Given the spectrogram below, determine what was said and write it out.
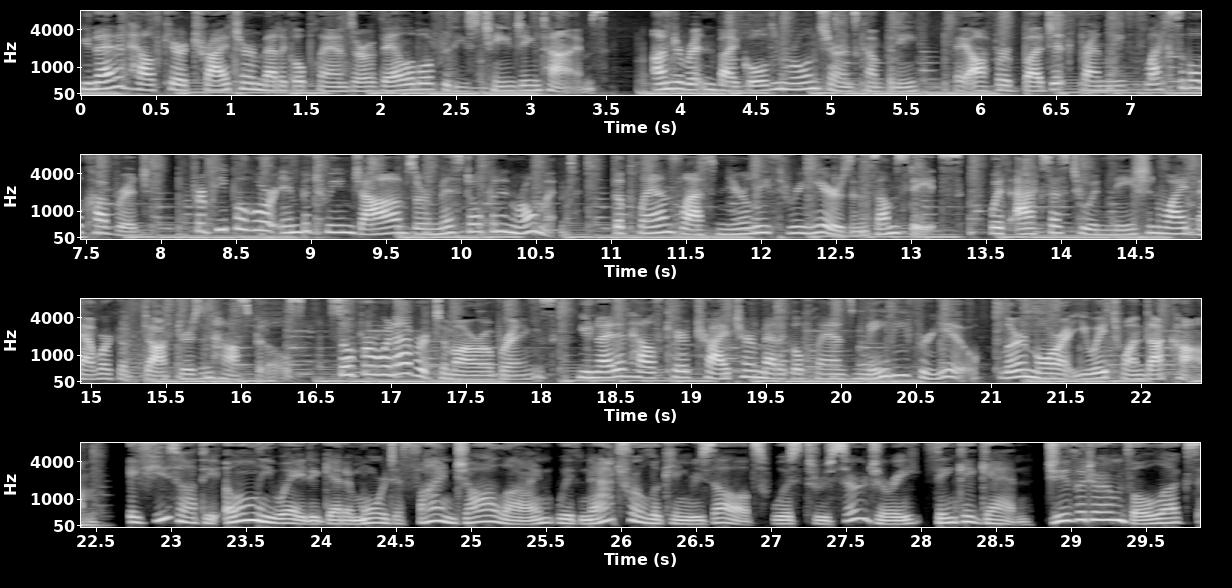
United Healthcare Tri Term Medical Plans are available for these changing times. Underwritten by Golden Rule Insurance Company, they offer budget friendly, flexible coverage for people who are in between jobs or missed open enrollment. The plans last nearly three years in some states, with access to a nationwide network of doctors and hospitals. So, for whatever tomorrow brings, United Healthcare Tri Term Medical Plans may be for you. Learn more at uh1.com. If you thought the only way to get a more defined jawline with natural looking results was through surgery, think again. Juvederm Volux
